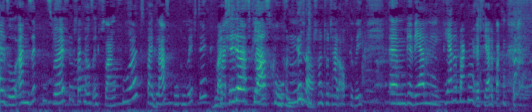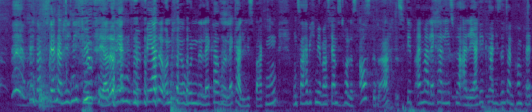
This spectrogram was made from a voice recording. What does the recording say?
Also, am 7.12. treffen wir uns in Frankfurt bei Glaskuchen, richtig? Mathildas Glaskuchen, Ich genau. bin schon total aufgeregt. Ähm, wir werden Pferde backen, äh, Pferde backen. Das werden natürlich nicht Für Pferde. Wir werden für Pferde und für Hunde leckere Leckerlis backen. Und zwar habe ich mir was ganz Tolles ausgedacht. Es gibt einmal Leckerlis für Allergiker, die sind dann komplett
